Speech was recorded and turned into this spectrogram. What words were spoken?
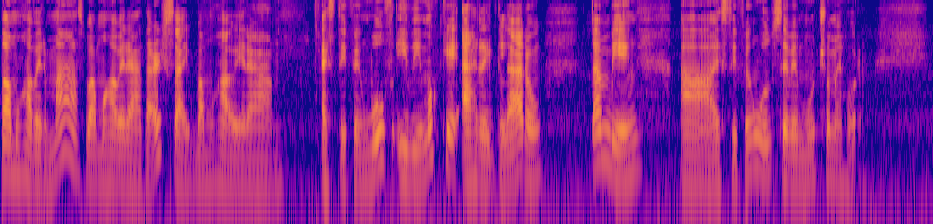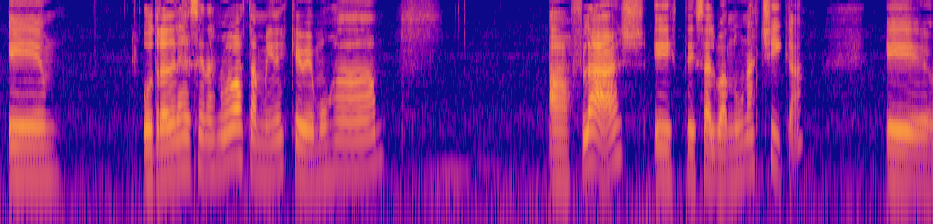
vamos a ver más, vamos a ver a Darkseid, vamos a ver a, a Stephen Wolf y vimos que arreglaron también a Stephen Wolf, se ve mucho mejor. Eh, otra de las escenas nuevas también es que vemos a, a Flash este, salvando una chica. Eh,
